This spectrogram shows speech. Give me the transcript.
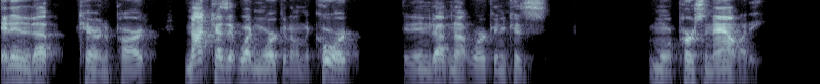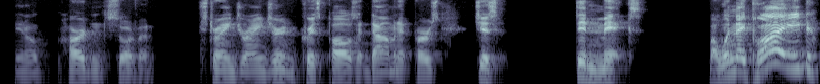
it ended up tearing apart not because it wasn't working on the court it ended up not working because more personality. You know harden sort of a strange ranger and chris paul's a dominant person just didn't mix. But when they played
